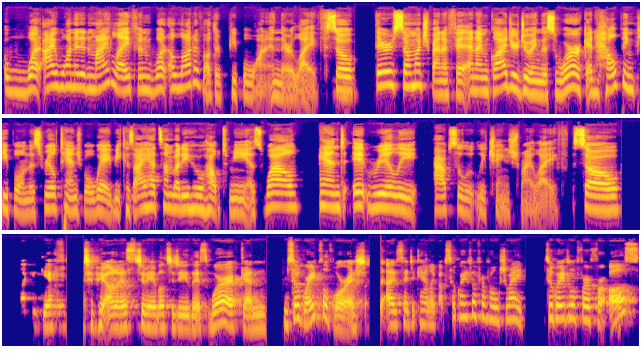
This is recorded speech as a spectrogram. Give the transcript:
what I wanted in my life and what a lot of other people want in their life. So mm. there's so much benefit. And I'm glad you're doing this work and helping people in this real tangible way because I had somebody who helped me as well. And it really absolutely changed my life. So, like a gift, to be honest, to be able to do this work. And I'm so grateful for it. I said to Ken, like, I'm so grateful for feng shui. So grateful for for us,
